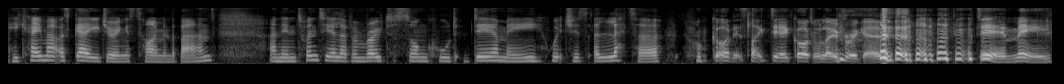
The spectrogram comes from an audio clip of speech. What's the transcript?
He came out as gay during his time in the band, and in 2011 wrote a song called Dear Me, which is a letter. Oh God, it's like Dear God all over again. Dear Me,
